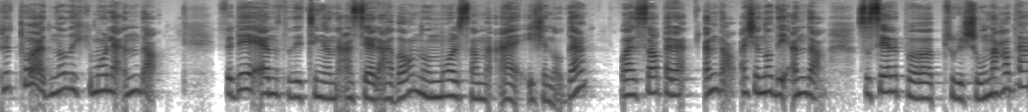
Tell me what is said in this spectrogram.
putt på, jeg nådde ikke målet enda. For det er en av de tingene jeg ser jeg var, noen mål som jeg ikke nådde. Og jeg sa bare 'enda'. Jeg har ikke nådd de enda. Så ser jeg på progresjonen jeg hadde,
